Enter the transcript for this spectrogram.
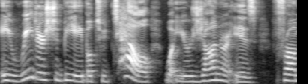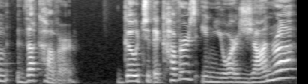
a reader should be able to tell what your genre is from the cover. Go to the covers in your genre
